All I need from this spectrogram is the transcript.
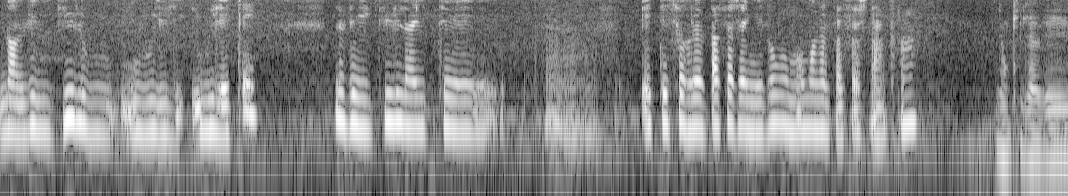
dans le véhicule où, où il, où il était. Le véhicule a été, euh, était sur le passage à niveau au moment d'un passage d'un train. Donc il avait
